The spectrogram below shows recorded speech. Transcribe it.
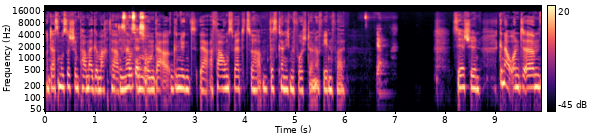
Und das muss er schon ein paar Mal gemacht haben, ne? um, um da genügend ja, Erfahrungswerte zu haben. Das kann ich mir vorstellen, auf jeden Fall. Sehr schön. Genau, und ähm,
